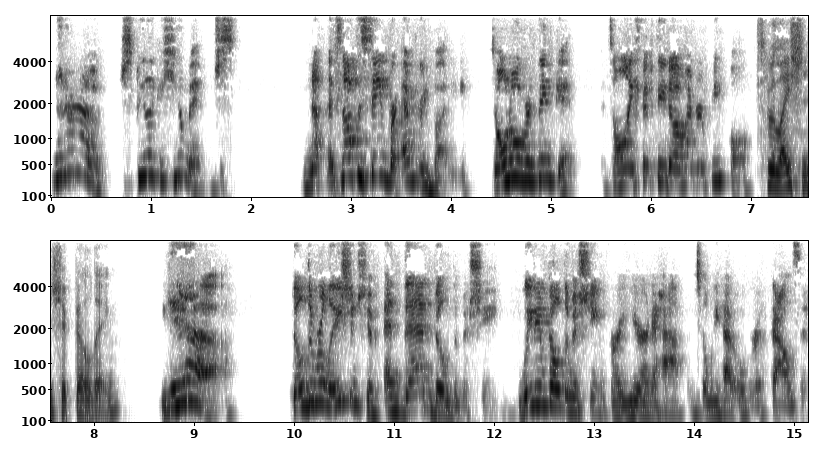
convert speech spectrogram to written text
no, no, no, just be like a human. Just, no, it's not the same for everybody. Don't overthink it. It's only 50 to 100 people. It's relationship building. Yeah build a relationship and then build a machine. We didn't build a machine for a year and a half until we had over a thousand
